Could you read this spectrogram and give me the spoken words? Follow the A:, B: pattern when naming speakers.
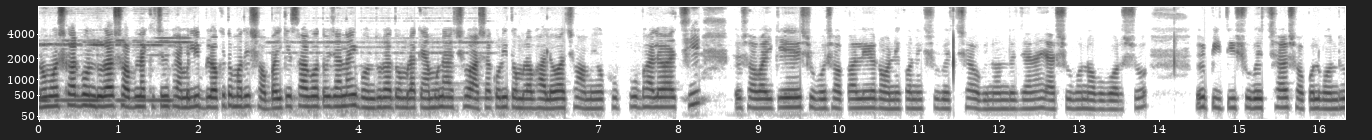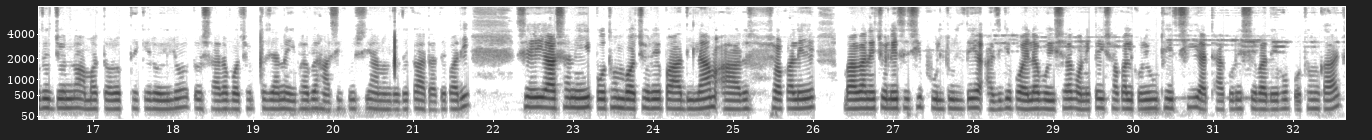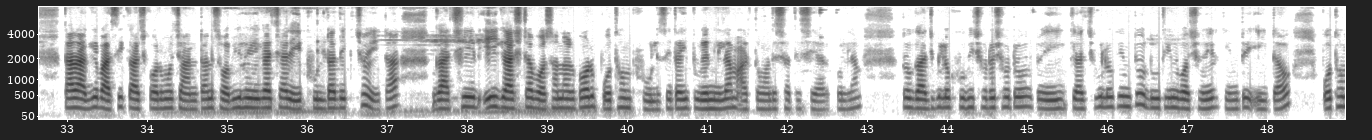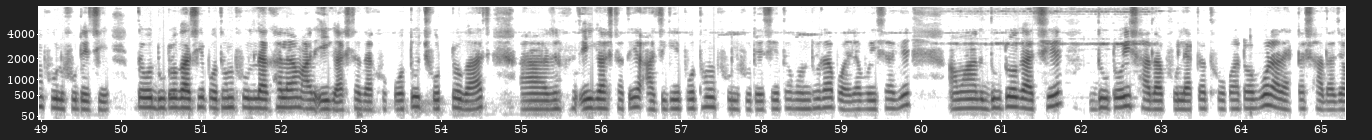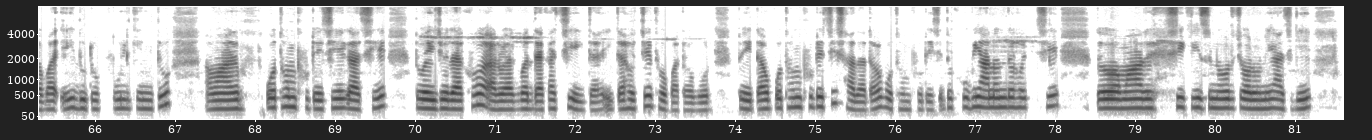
A: নমস্কার বন্ধুরা, Swapna kitchen family ব্লকে তোমাদের সবাইকে স্বাগত জানাই। বন্ধুরা, তোমরা কেমন আছো? আশা করি তোমরা ভালো আছো, আমিও খুব খুব ভালো আছি। তো সবাইকে শুভ সকালের অনেক অনেক শুভেচ্ছা, অভিনন্দন জানাই আর শুভ নববর্ষ। প্রীতি, শুভেচ্ছা সকল বন্ধুদের জন্য আমার তরফ থেকে রইল। তো সারা বছরটা যেন এইভাবে হাসি খুশি, আনন্দ থেকে কাটাতে পারি, সেই আশা নিয়েই প্রথম বছরে পা দিলাম। আর সকালে বাগানে চলে এসেছি ফুল তুলতে। আজকে পয়লা বৈশাখ, অনেকটাই সকাল করে উঠেছি আর ঠাকুরের সেবা দেব প্রথম কাজ। তার আগে বাসি কাজকর্ম, চান টান সবই হয়ে গেছে। আর এই ফুলটা দেখছ, এটা গাছের, এই গাছটা বসানোর পর প্রথম ফুল, সেটাই তুলে নিলাম আর তোমাদের সাথে শেয়ার করলাম। তো গাছগুলো খুবই ছোট ছোট। তো এই গাছগুলো কিন্তু দু তিন বছরের, কিন্তু এইটাও প্রথম ফুল ফুটেছে। তো দুটো গাছে প্রথম ফুল দেখালাম, আর এই গাছটা দেখো কত ছোট্ট গাছ। আর এই গাছটাতে আজকে প্রথম ফুল ফুটেছে। তো বন্ধুরা, পয়লা বৈশাখে আমার দুটো গাছে দুটোই সাদা ফুল, একটা থোপা টগর আর একটা সাদা জবা। এই দুটো ফুল কিন্তু আমার প্রথম ফুটেছে গাছে। তো এই যে দেখো আরও একবার দেখাচ্ছি এইটা। এইটা হচ্ছে থোপা টগর। তো এটাও প্রথম ফুটেছে, সাদাটাও প্রথম ফুটেছে। তো খুবই আনন্দ হচ্ছে। তো আমার শ্রীকৃষ্ণর চরণে আজকে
